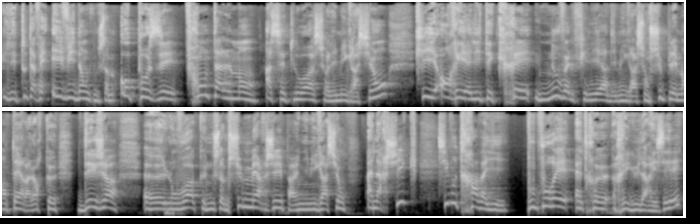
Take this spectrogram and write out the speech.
Il est tout à fait évident que nous sommes opposés frontalement à cette loi sur l'immigration, qui en réalité crée une nouvelle filière d'immigration supplémentaire, alors que déjà euh, l'on voit que nous sommes submergés par une immigration anarchique. Si vous travaillez vous pourrez être régularisé.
